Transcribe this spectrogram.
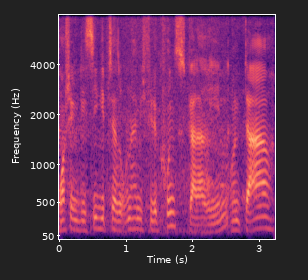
Washington DC gibt es ja so unheimlich viele Kunstgalerien. Und da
